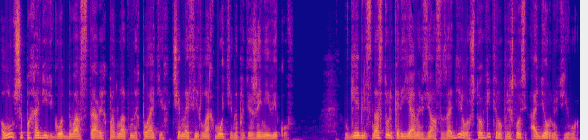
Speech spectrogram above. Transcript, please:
Лучше походить год-два в старых подлатанных платьях, чем носить лохмотья на протяжении веков. Геббельс настолько рьяно взялся за дело, что Гитлеру пришлось одернуть его.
